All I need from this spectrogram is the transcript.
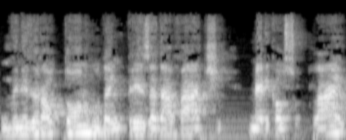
um vendedor autônomo da empresa da VAT Medical Supply,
